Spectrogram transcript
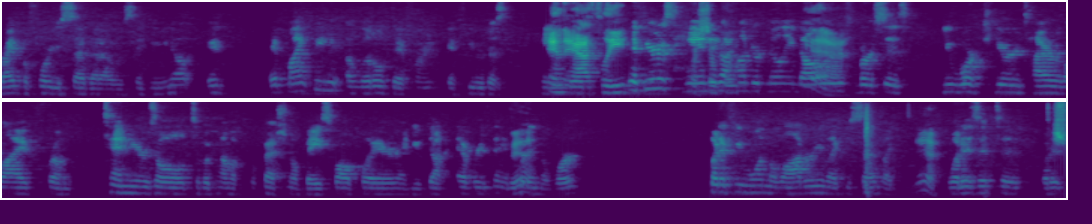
right before you said that, I was thinking, you know, it it might be a little different if you were just An athlete, if you're just handed a hundred million dollars versus you worked your entire life from ten years old to become a professional baseball player and you've done everything and put in the work. But if you won the lottery, like you said, like yeah. what is it to what is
